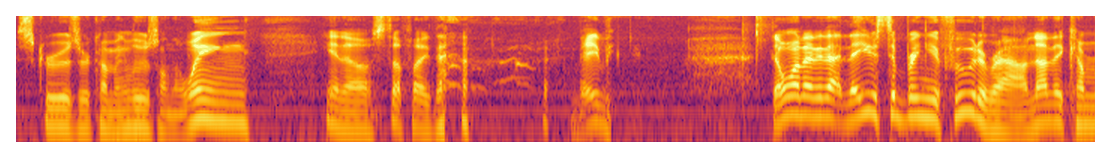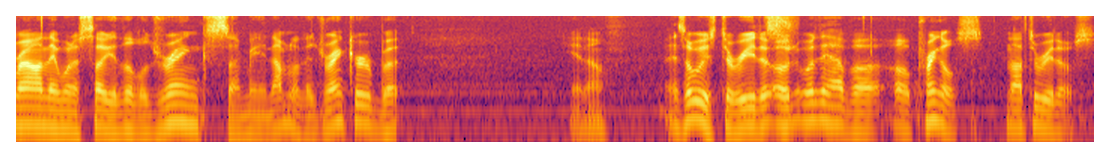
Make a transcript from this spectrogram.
screws are coming loose on the wing, you know, stuff like that. Maybe. Don't want any of that. They used to bring you food around. Now they come around. They want to sell you little drinks. I mean, I'm not a drinker, but you know, it's always Doritos. Oh, what do they have? Uh, oh, Pringles, not Doritos.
